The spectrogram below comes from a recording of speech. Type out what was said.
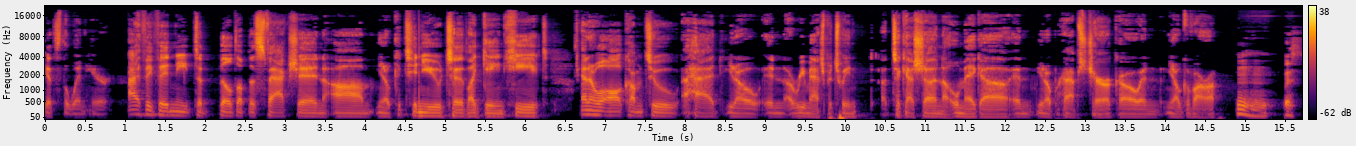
gets the win here. I think they need to build up this faction, um, you know, continue to like gain heat, and it will all come to a head, you know, in a rematch between uh, Takeshita and Omega, and you know, perhaps Jericho and you know Guevara. Mm-hmm. With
